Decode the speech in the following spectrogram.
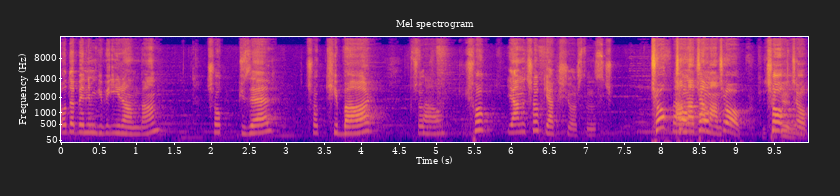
O da benim gibi İran'dan. Çok güzel, çok kibar, çok Sağ ol. çok yani çok yakışıyorsunuz. Çok çok Anlatamam. çok çok. Çok ederim. çok.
